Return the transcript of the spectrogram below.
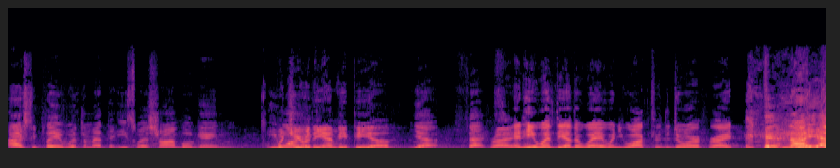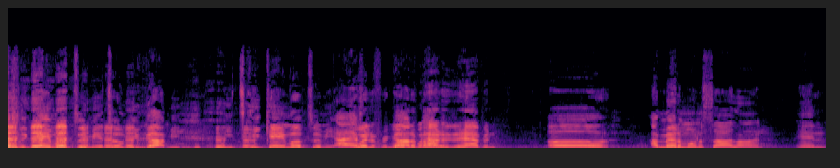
I actually played with him at the East West Shrine Bowl game. He Which won- you were the MVP of. Yeah, facts. Right. And he went the other way when you walked through the door, right? nah, he actually came up to me and told me you got me. He, he came up to me. I actually What- forgot what- about how it. did it happen? Uh, I met him on the sideline, and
